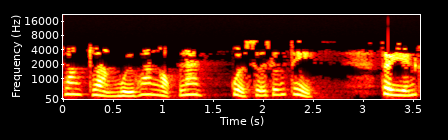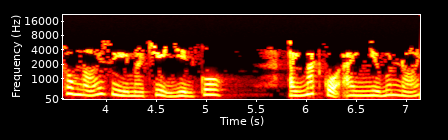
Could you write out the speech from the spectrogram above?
thoang thoảng mùi hoa ngọc lan của sữa dưỡng thể. Thời Yến không nói gì mà chỉ nhìn cô. Ánh mắt của anh như muốn nói.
